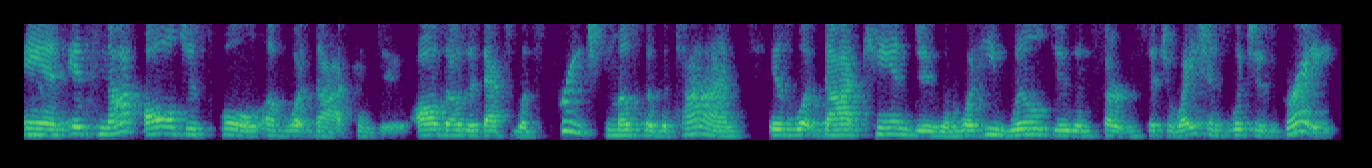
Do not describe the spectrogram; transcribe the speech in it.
And it's not all just full of what God can do, although that that's what's preached most of the time is what God can do and what he will do in certain situations, which is great.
